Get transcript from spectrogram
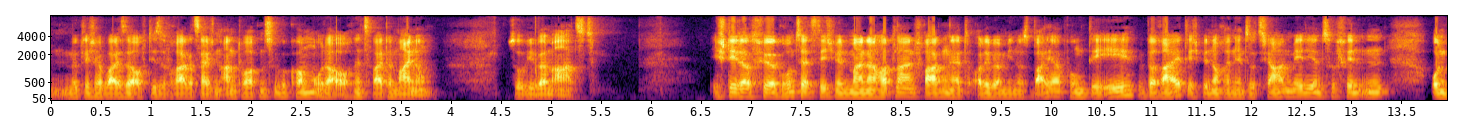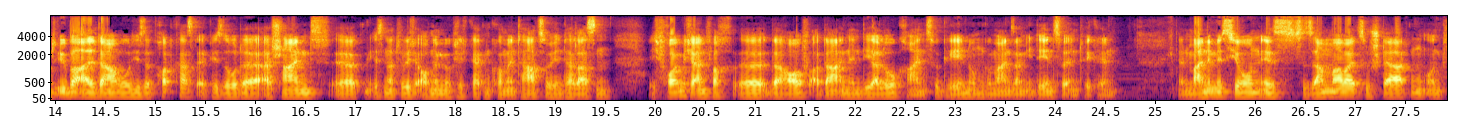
möglicherweise auf diese Fragezeichen Antworten zu bekommen oder auch eine zweite Meinung, so wie beim Arzt. Ich stehe dafür grundsätzlich mit meiner Hotline fragen at oliver-bayer.de bereit. Ich bin auch in den sozialen Medien zu finden und überall da, wo diese Podcast-Episode erscheint, äh, ist natürlich auch eine Möglichkeit, einen Kommentar zu hinterlassen. Ich freue mich einfach äh, darauf, da in den Dialog reinzugehen, um gemeinsam Ideen zu entwickeln. Denn meine Mission ist, Zusammenarbeit zu stärken und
